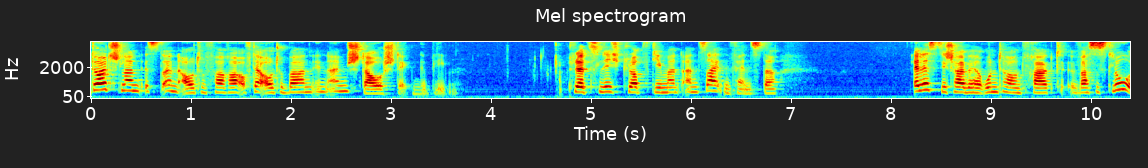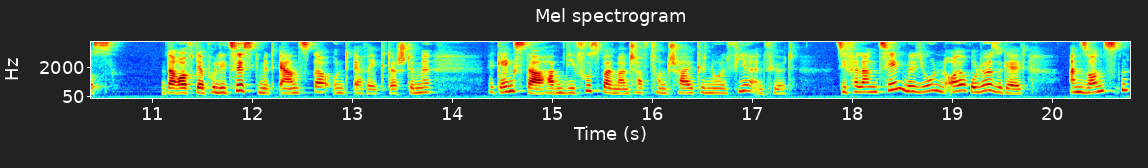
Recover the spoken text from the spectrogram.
Deutschland ist ein Autofahrer auf der Autobahn in einem Stau stecken geblieben. Plötzlich klopft jemand ans Seitenfenster. Er lässt die Scheibe herunter und fragt, was ist los? Darauf der Polizist mit ernster und erregter Stimme, Gangster haben die Fußballmannschaft von Schalke 04 entführt. Sie verlangen 10 Millionen Euro Lösegeld. Ansonsten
